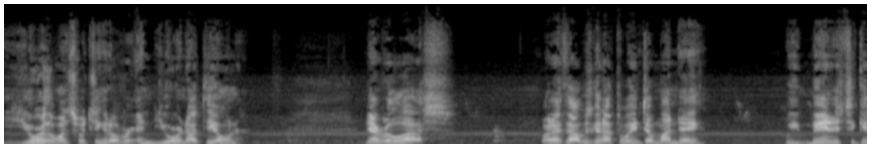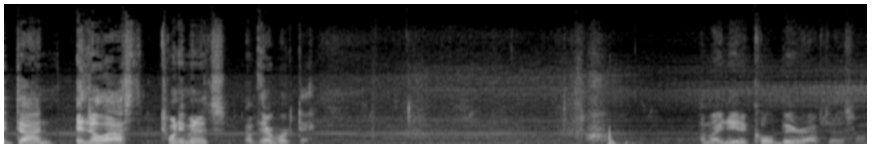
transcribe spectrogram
you're the one switching it over and you're not the owner. Nevertheless, what I thought was going to have to wait until Monday, we managed to get done in the last 20 minutes of their workday. I might need a cold beer after this one.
